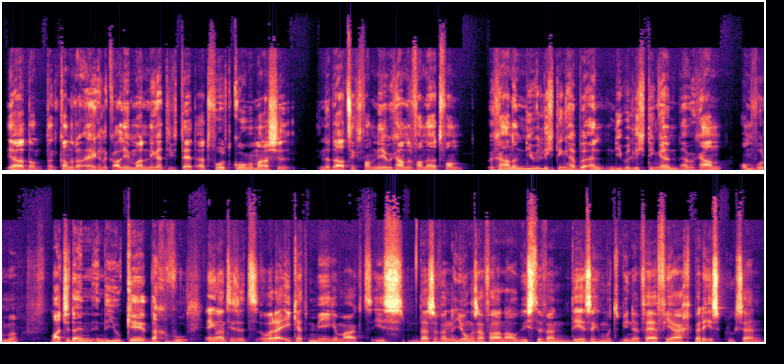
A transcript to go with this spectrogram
ja, dan, dan kan er eigenlijk alleen maar negativiteit uit voortkomen. Maar als je inderdaad zegt van nee, we gaan ervan uit van we gaan een nieuwe lichting hebben en nieuwe lichtingen en we gaan omvormen. Maar had je dat in, in de UK, dat gevoel? Engeland is het, wat ik had meegemaakt, is dat ze van de jongens af aan al wisten van deze moet binnen vijf jaar bij de eerste ploeg zijn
